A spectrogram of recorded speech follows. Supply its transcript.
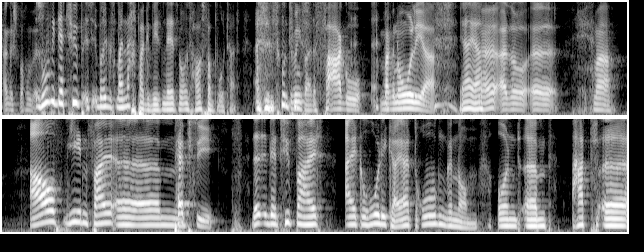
angesprochen wird. so wie der Typ ist übrigens mein Nachbar gewesen, der jetzt bei uns Hausverbot hat. Also so ein Typ Übrigens war das. Fargo, Magnolia. Ja, ja. Ne? Also, äh, jetzt mal, Auf jeden Fall, ähm, Pepsi. der, der Typ war halt Alkoholiker, er hat Drogen genommen und ähm, hat äh, äh,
